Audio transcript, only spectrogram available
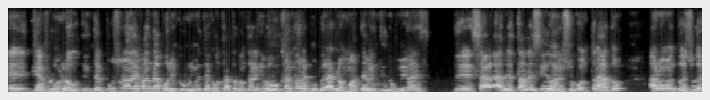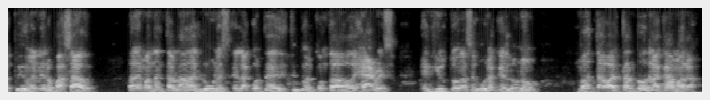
eh, Jeff Luno, interpuso una demanda por incumplimiento de contrato contra el equipo buscando recuperar los más de 22 millones de salarios establecidos en su contrato al momento de su despido en enero pasado. La demanda entablada el lunes en la Corte de Distrito del Condado de Harris en Houston asegura que Luno no estaba al tanto de la cámara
